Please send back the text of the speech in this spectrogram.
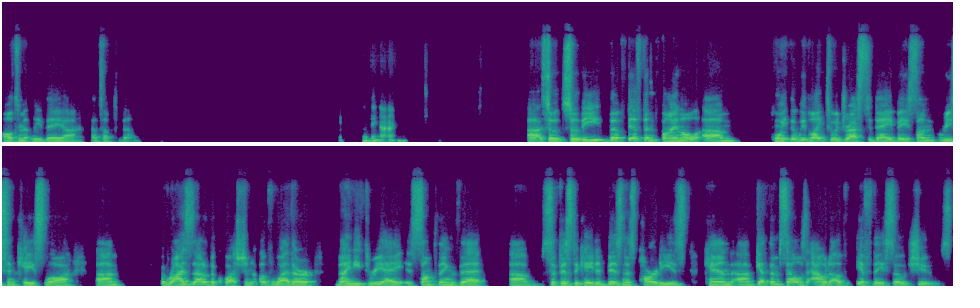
ultimately, they uh, that's up to them. Moving on. Uh, so, so the the fifth and final um, point that we'd like to address today, based on recent case law, um, arises out of the question of whether 93A is something that um, sophisticated business parties can um, get themselves out of if they so choose.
